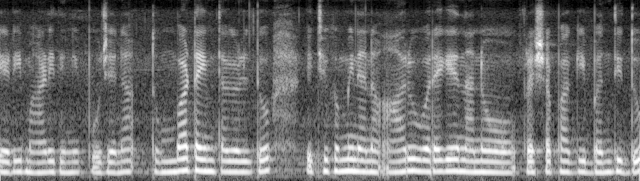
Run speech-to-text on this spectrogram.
ರೆಡಿ ಮಾಡಿದ್ದೀನಿ ಪೂಜೆನ. ತುಂಬ ಟೈಮ್ ತಗೊಳ್ತು. ಹೆಚ್ಚು ಕಮ್ಮಿ ನಾನು ಆರೂವರೆಗೆ ನಾನು ಫ್ರೆಶ್ ಅಪ್ ಆಗಿ ಬಂದಿದ್ದು.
